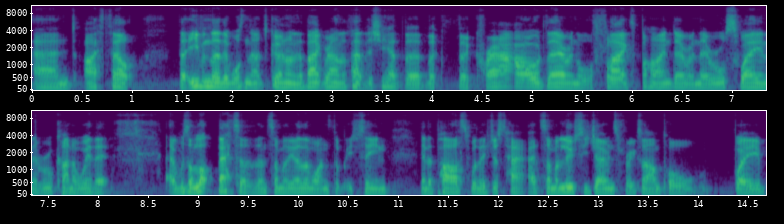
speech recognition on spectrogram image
and I felt that even though there wasn't much going on in the background, the fact that she had the the, the crowd there and all the flags behind her, and they were all swaying, they were all kind of with it. It was a lot better than some of the other ones that we've seen in the past, where they've just had some of Lucy Jones, for example, where you've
